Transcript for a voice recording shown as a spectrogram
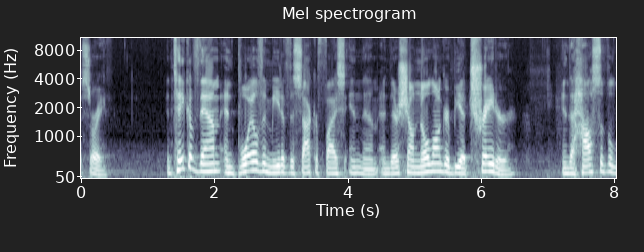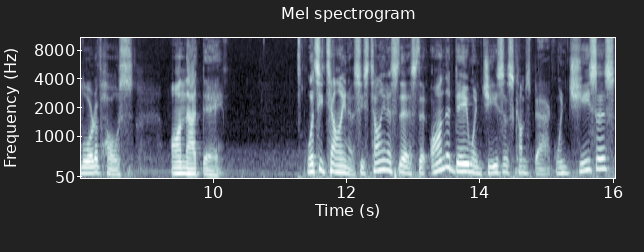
sorry and take of them and boil the meat of the sacrifice in them, and there shall no longer be a traitor in the house of the Lord of hosts on that day. What's he telling us? He's telling us this that on the day when Jesus comes back, when Jesus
